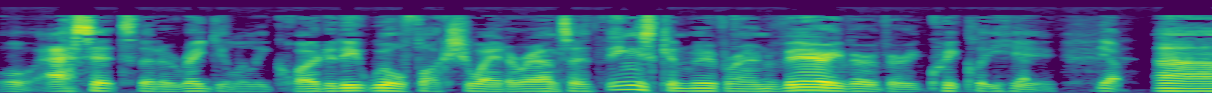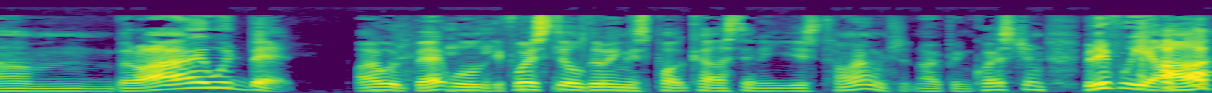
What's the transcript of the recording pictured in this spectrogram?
or assets that are regularly quoted, it will fluctuate around. So things can move around very very very quickly here. Yep. Um, but I would bet. I would bet. Well, if we're still doing this podcast in a year's time, which is an open question, but if we are,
